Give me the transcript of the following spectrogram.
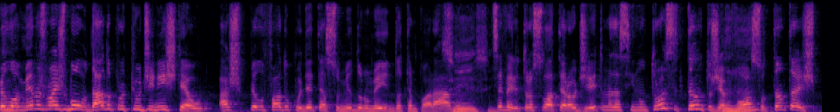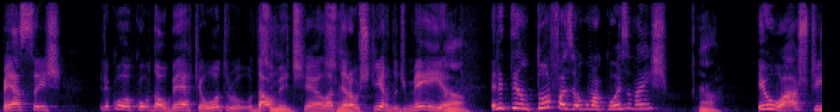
pelo menos mais moldado pro que o Diniz quer. Eu acho pelo fato do Cudê ter assumido no meio da temporada. Sim, sim. Você vê, ele trouxe o lateral direito, mas assim, não trouxe tantos reforços, uhum. tantas peças. Ele colocou o Dalbert, que é outro, o Dalbert, sim, que é lateral esquerdo de meia. É. Ele tentou fazer alguma coisa, mas. É. Eu acho que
